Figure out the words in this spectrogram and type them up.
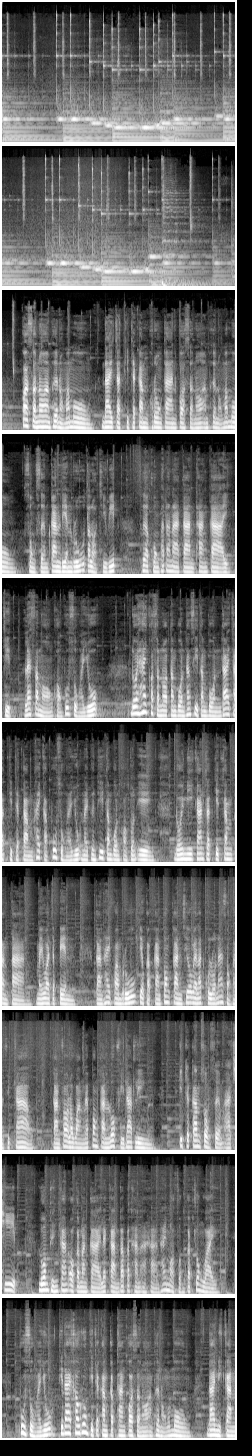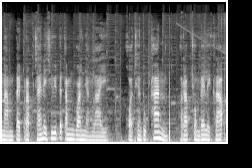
กศนอำเภอหนองมะโมง ได้จัดกิจกรรมโครงการกศนอำเภอหนองมะโมง ส่งเสริมการเรียนรู้ตลอดชีวิต เพื่อคงพัฒนาการทางกาย จิต และสมองของผู้สูงอายุ โดยให้กศนตำบลทั้ง 4 ตำบลได้จัดกิจกรรมให้กับผู้สูงอายุในพื้นที่ตำบลของตนเอง โดยมีการจัดกิจกรรมต่างๆ ไม่ว่าจะเป็น การให้ความรู้เกี่ยวกับการป้องกันเชื้อไวรัสโคโรนา 2019 การเฝ้าระวังและป้องกันโรคฝีดาษลิง กิจกรรมส่งเสริมอาชีพ รวมถึงการออกกำลังกายและการรับประทานอาหารให้เหมาะสมกับช่วงวัย ผู้สูงอายุที่ได้เข้าร่วมกิจกรรมกับทางกศนอำเภอหนองมะโมง ได้มีการนำไปปรับใช้ในชีวิตประจำวันอย่างไร ขอเชิญทุกท่านรับชมได้เลยครับ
